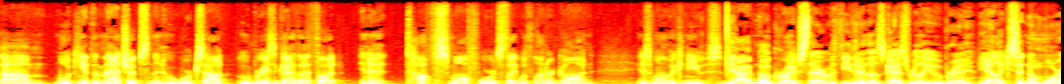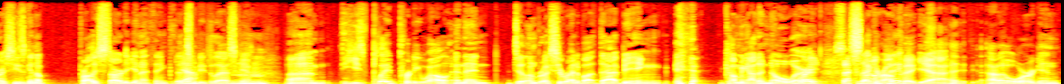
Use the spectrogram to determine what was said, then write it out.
um, looking at the matchups and then who works out, Oubre is a guy that I thought in a tough small forward slate with Leonard gone is one that we can use. Yeah, I have no gripes there with either of those guys, really. Oubre, yeah, like you said, no Morris. He's going to probably start again, I think. That's Yeah. what he did last game. Um, he's played pretty well. And then Dillon Brooks, you're right about that being coming out of nowhere. Right. Second round pick. yeah, out of Oregon.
